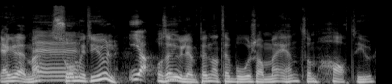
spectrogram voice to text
Jeg gleder meg så Eh, mye til jul. Ja, Og så er ulempen at jeg bor sammen med en som hater jul.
